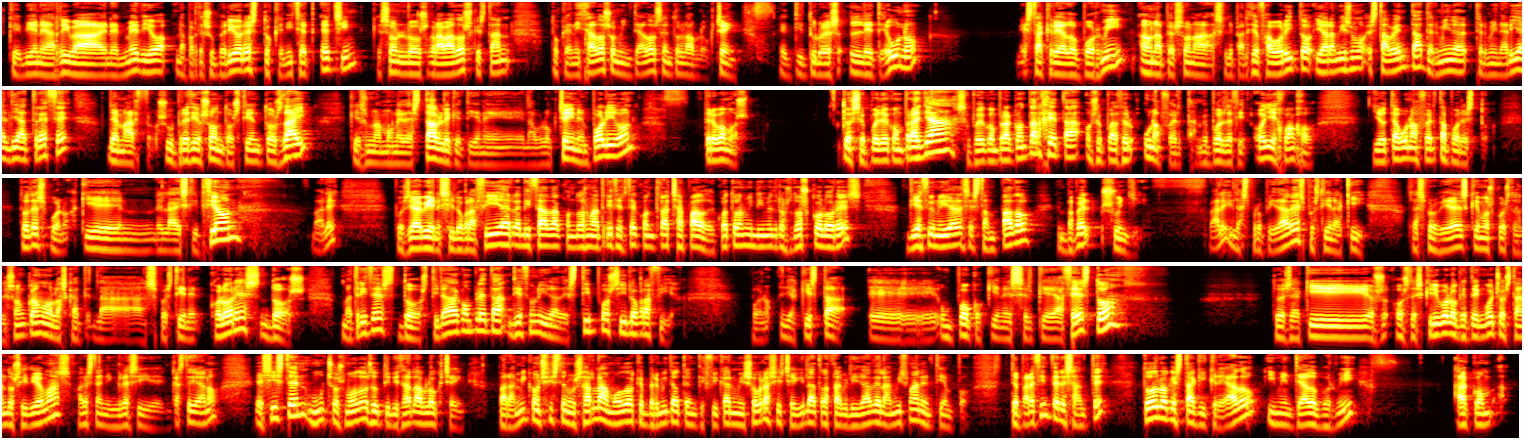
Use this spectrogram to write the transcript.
que viene arriba en el medio, la parte superior es Tokenized Etching, que son los grabados que están tokenizados o minteados dentro de la blockchain. El título es Lete 1, está creado por mí, a una persona se le pareció favorito y ahora mismo esta venta termina, terminaría el día 13 de marzo. Su precio son 200 DAI, que es una moneda estable que tiene la blockchain en Polygon, pero vamos, entonces se puede comprar ya, se puede comprar con tarjeta o se puede hacer una oferta. Me puedes decir, oye Juanjo, yo te hago una oferta por esto. Entonces, bueno, aquí en, la descripción, ¿vale? Pues ya viene silografía realizada con dos matrices de contrachapado de 4 milímetros, dos colores, 10 unidades estampado en papel Sunji. ¿Vale? Y las propiedades, pues tiene aquí las propiedades que hemos puesto, que son como las, las pues tiene colores 2, matrices 2, tirada completa 10 unidades, tipo silografía. Bueno, y aquí está eh, un poco quién es el que hace esto, entonces aquí os, describo lo que tengo hecho, está en dos idiomas, está en inglés y en castellano. Existen muchos modos de utilizar la blockchain. Para mí consiste en usarla a modo que permita autentificar mis obras y seguir la trazabilidad de la misma en el tiempo. ¿Te parece interesante? Todo lo que está aquí creado y minteado por mí,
